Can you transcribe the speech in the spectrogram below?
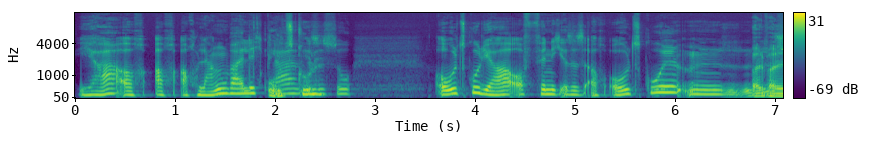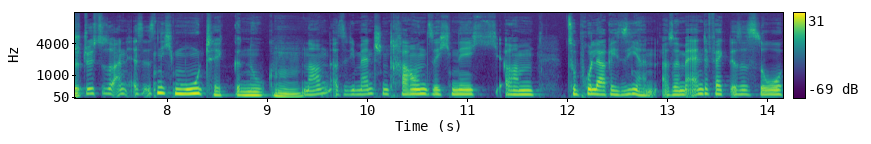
Ja, auch, auch, auch langweilig. Klar, Oldschool? ist es so. Oldschool, ja, oft finde ich, ist es auch Oldschool. Mm, weil, weil Stößt du so an, es ist nicht mutig genug. Mhm. Ne? Also die Menschen trauen sich nicht ähm, zu polarisieren. Also im Endeffekt ist es so,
